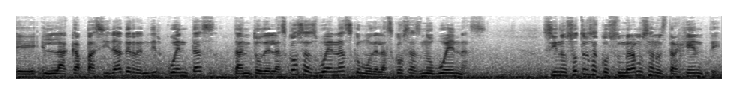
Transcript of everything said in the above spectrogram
eh, la capacidad de rendir cuentas tanto de las cosas buenas como de las cosas no buenas. Si nosotros acostumbramos a nuestra gente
